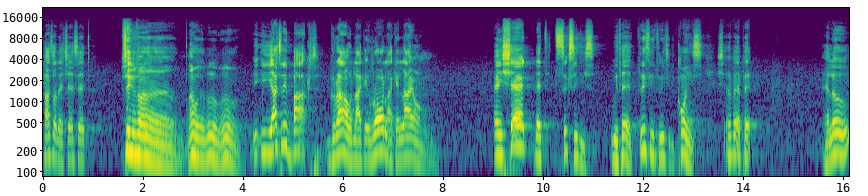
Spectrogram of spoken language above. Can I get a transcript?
pastor of the church said, no, no, no, no. He actually barked, growled like a roared like a lion, and shared the six cedis with her, three cedi, three cedi, coins. Hello?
